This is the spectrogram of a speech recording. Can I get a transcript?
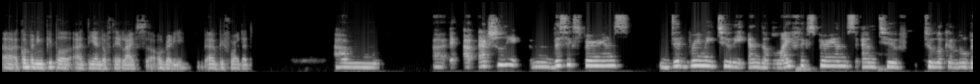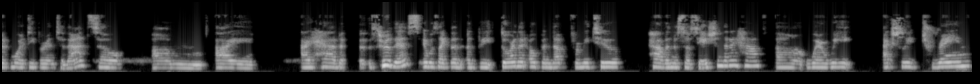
uh, accompanying people at the end of their lives already uh, before that? Um, uh, actually, this experience did bring me to the end of life experience and to to look a little bit more deeper into that. So um, I I had through this, it was like the the door that opened up for me to have an association that I have, uh, where we actually train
